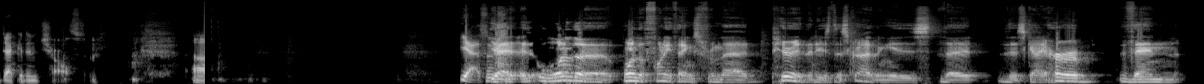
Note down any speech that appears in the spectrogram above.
decadent Charleston. Uh, yeah, so yeah. One of the one of the funny things from that period that he's describing is that this guy Herb then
